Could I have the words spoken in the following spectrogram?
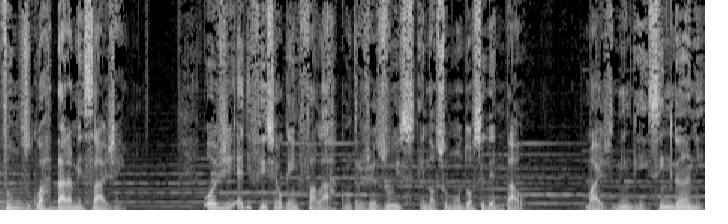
Vamos guardar a mensagem. Hoje é difícil alguém falar contra Jesus em nosso mundo ocidental. Mas ninguém se engane,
